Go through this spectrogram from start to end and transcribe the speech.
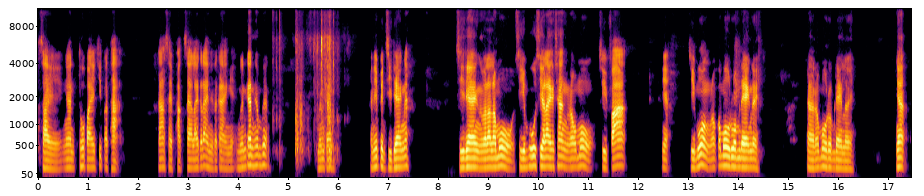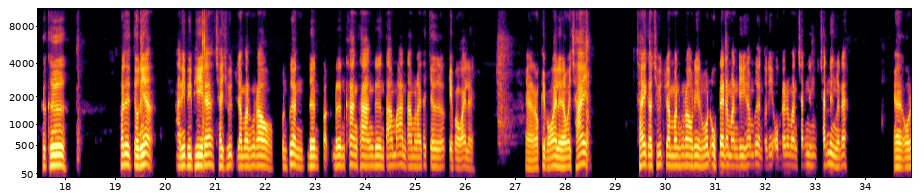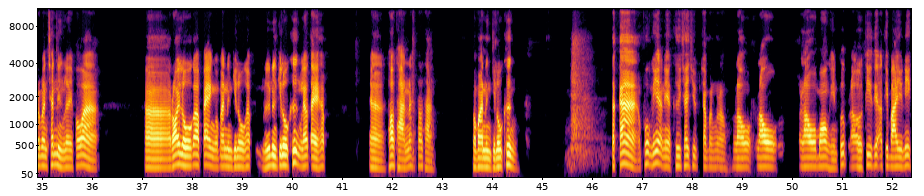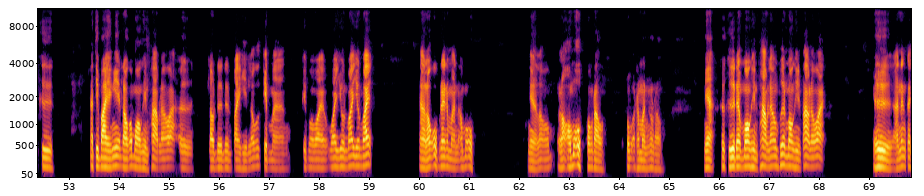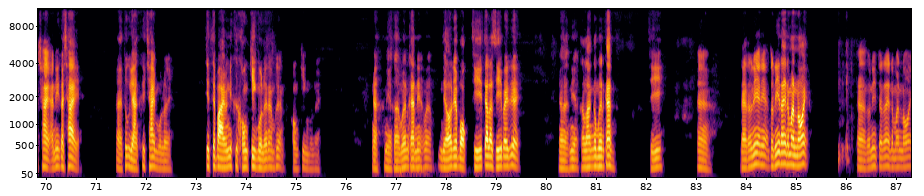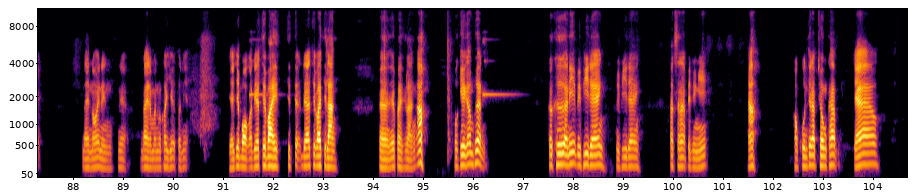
ใส่งานทั่วไปชิปะทะตะกร้าใส่ผักใส่อะไรก็ได้ในตะกร้าอย่างเงี้ยเหมือนกันครับเพื่อนเหมือนกัน อันนี้เป็นสีแดงนะสีแดงเวลาเราโม่สีชมพูสีอะไรก็ช่างเราโม่สีฟ้า สีม่วง เราก็โม่รวมแดงเลยอ่าเราโม่รวมแดงเลย เนี่ยก็คือพราะตัวเนี้ย อันนี้พีพีนะใช้ชีวิตประจำวันของเราเพื่อนๆเดินเดินข้างทางเดินตามบ้านตามอะไรถ้าเจอเก็บเอาไว้เลยอ่าเราเก็บเอาไว้เลยเอาไว้ใช้ ใช้กับชีวิตประจำวันของเราเนี่ยมันอบได้น้ำมันดีครับเพื่อนตัวนี้อบได้น้ำมันชั้นหนึ่งชั้นหนึ่งเลยนะเอออบได้น้ำมันชั้นหนึ่งเลย เพราะว่าอ่าร้อยโลก็แป้งประมาณหนึ่งกิโลครับ หรือหนึ่งกิโลครึ่งแล้วแต่ครับอ่าเท่าฐานนะเท่าฐาน ประมาณหนึ่งกิโลครึ่งตะกร้าพวกนี้เนี่ยคือใช้ชีวิตประจำวันของเราเราเราเรามองเห็นปุ๊บเราเออที่ที่อธิบายอยู่นี่คือ อธิบายอย่างนี้เราก็มองเห็นภาพแล้วว่า เออ เราเดินเดินไปเห็นเราก็เก็บมาเก็บมาไว้ไว้โยนไว้โยนไว้อ่าเราอบได้น้ำมันเอามาอบ เนี่ยเราเราเอามาอบของเราอบน้ำมันของเรา เนี่ยก็คือมองเห็นภาพแล้วเพื่อนมองเห็นภาพแล้วว่าเอออันนั้นก็ใช่ อันนี้ก็ใช่อ่าทุกอย่างคือใช่หมดเลย ที่อธิบายวันนี้คือของจริงหมดเลยนะเพื่อนของจริงหมดเลยนะเนี่ยก็เหมือนกันเนี่ยเดี๋ยวจะบอกสีแต่ละสีไปเรื่อยเนี่ยข้างล่างก็เหมือนกัน สีอ่าแต่ตัวนี้เนี่ยตัวนี้ได้น้ำมันน้อยอ่าตัวนี้จะได้น้ำมันน้อย ได้น้อยหนึ่งเนี่ยได้น้ำมันไม่ค่อยเยอะตัวนี้เดี๋ยวจะบอกเดี๋ยวอธิบายเดี๋ยวอธิบายทีหลังอ่าเดี๋ยวไปทีหลังอ้าวโอเคครับเพื่อน ก็คืออันนี้เป็นพี่แดงเป็นพี่แดง ลักษณะเป็นอย่างนี้อะ ขอบคุณที่รับชมครับแจ้ว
